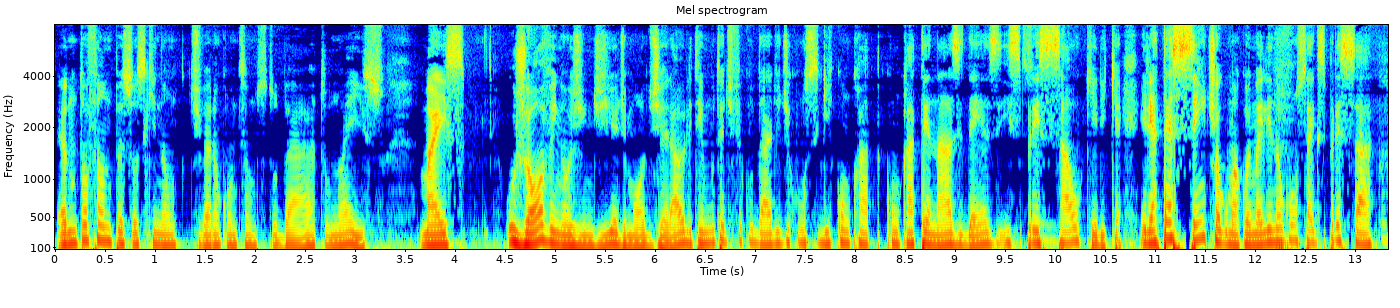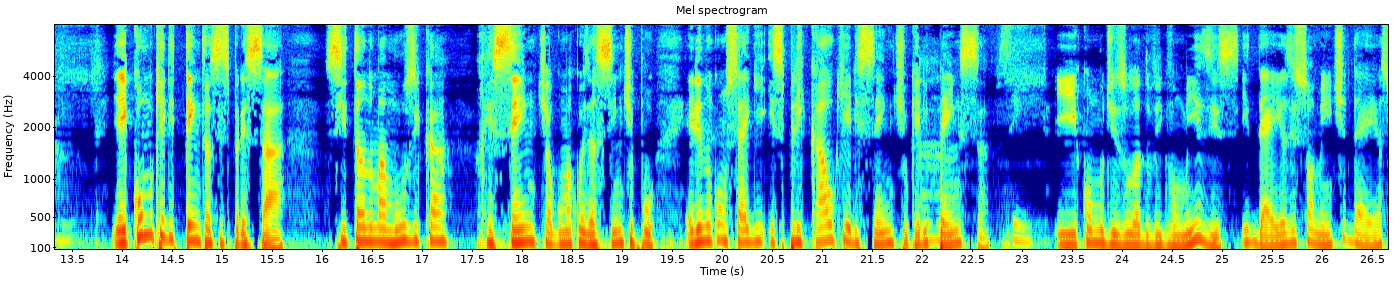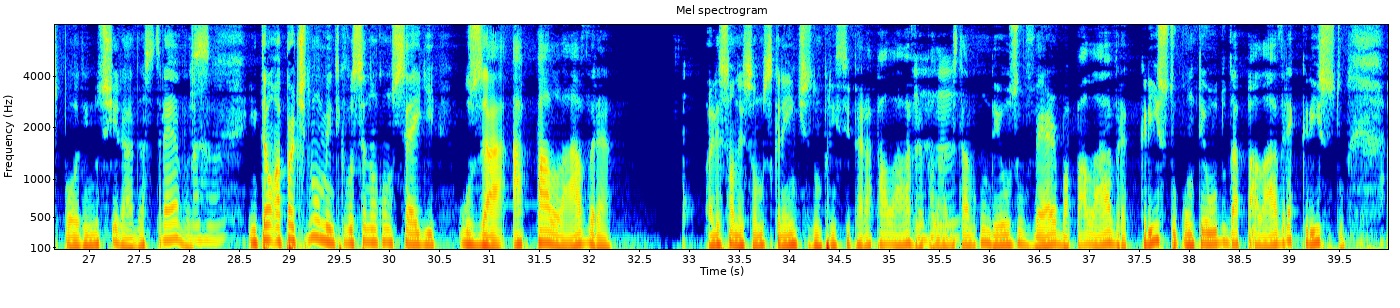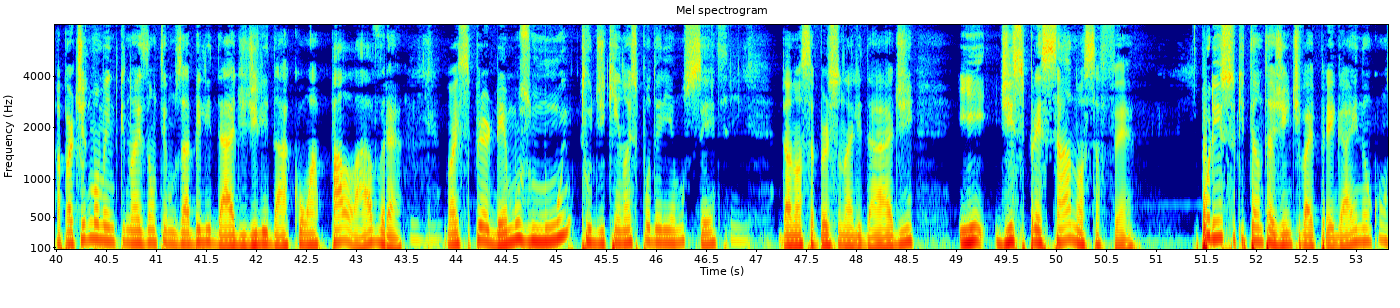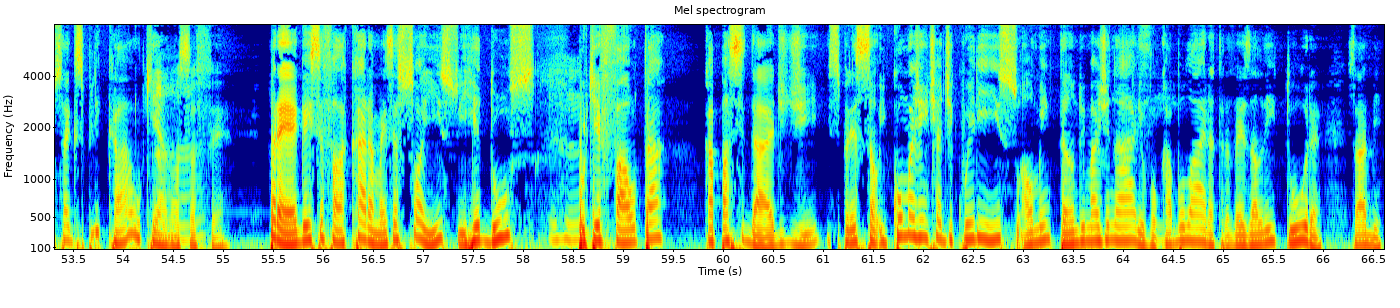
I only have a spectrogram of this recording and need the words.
Eu não tô falando de pessoas que não tiveram condição de estudar, tudo não é isso. Mas o jovem hoje em dia, de modo geral, ele tem muita dificuldade de conseguir conca- concatenar as ideias e expressar o que ele quer. Ele até sente alguma coisa, mas ele não consegue expressar. E aí como que ele tenta se expressar? Citando uma música recente, alguma coisa assim, tipo, ele não consegue explicar o que ele sente, o que ele pensa. Sim. E como diz o Ludwig von Mises, ideias e somente ideias podem nos tirar das trevas. Aham. Então, a partir do momento que você não consegue usar a palavra, olha só, nós somos crentes, no princípio era a palavra, a Uhum. palavra estava com Deus, o verbo, a palavra, Cristo, o conteúdo da palavra é Cristo. A partir do momento que nós não temos a habilidade de lidar com a palavra, Uhum. nós perdemos muito de quem nós poderíamos ser Sim. da nossa personalidade e de expressar a nossa fé. Por isso que tanta gente vai pregar e não consegue explicar o que é a nossa fé. Prega e você fala, cara, mas é só isso, e reduz, Uhum. porque falta capacidade de expressão. E como a gente adquire isso? Aumentando o imaginário, o vocabulário, através da leitura, sabe?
